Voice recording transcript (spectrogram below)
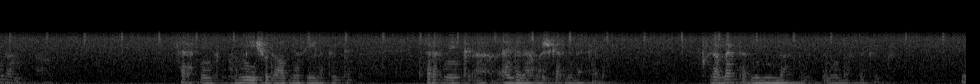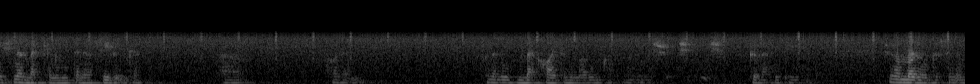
Uram, szeretnénk mi is odaadni az életünket. Szeretnénk eh, engedelmeskedni neked. Uram, megtenni mindazt, amit te mondasz nekünk. És nem megkeményíteni a szívünket, eh, hanem, hanem úgy meghajtani magunkat, és, és, és követni téged. Uram, nagyon köszönöm,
